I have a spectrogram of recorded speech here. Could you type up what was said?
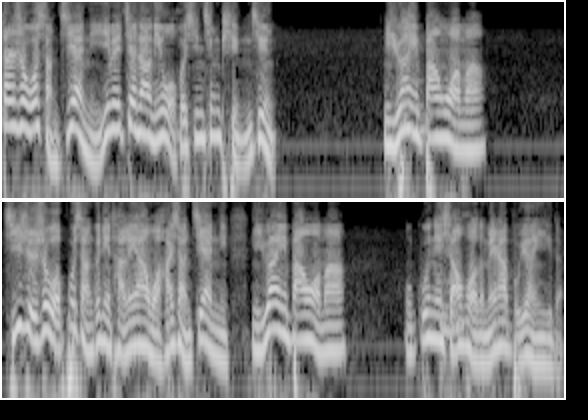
但是我想见你，因为见到你我会心情平静。你愿意帮我吗？即使是我不想跟你谈恋爱，我还想见你，你愿意帮我吗？我估计那小伙子没啥不愿意的。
